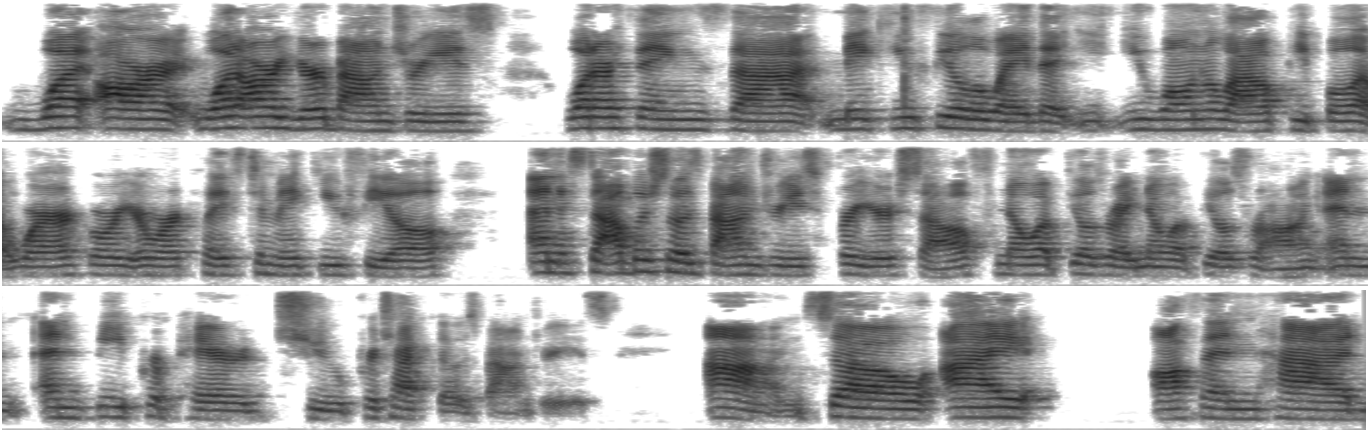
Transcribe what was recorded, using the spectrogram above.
what are what are your boundaries? What are things that make you feel a way that you, won't allow people at work or your workplace to make you feel? and establish those boundaries for yourself know what feels right know what feels wrong and and be prepared to protect those boundaries um so i often had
